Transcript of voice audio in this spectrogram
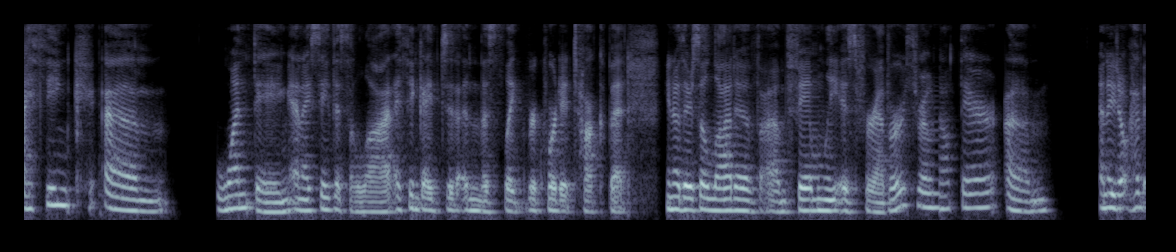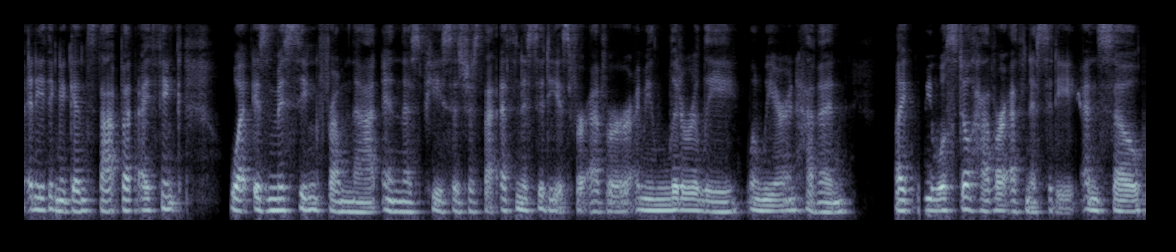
I think um, one thing, and I say this a lot, I think I did in this like recorded talk, but you know, there's a lot of um, family is forever thrown out there. Um, and I don't have anything against that, but I think what is missing from that in this piece is just that ethnicity is forever. I mean, literally, when we are in heaven, like we will still have our ethnicity. And so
